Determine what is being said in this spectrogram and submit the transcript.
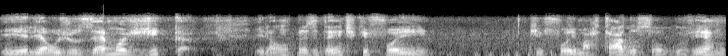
e ele é o José Mojica. Ele é um presidente que foi que foi marcado o seu governo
